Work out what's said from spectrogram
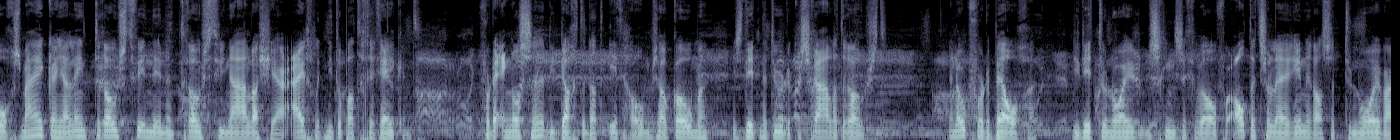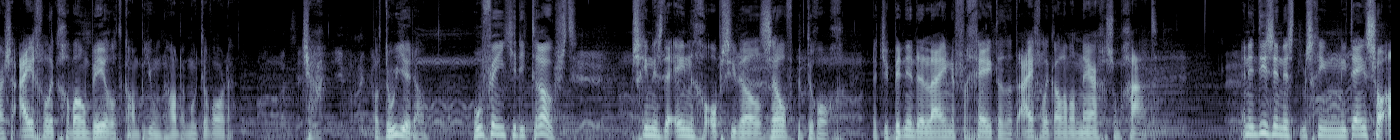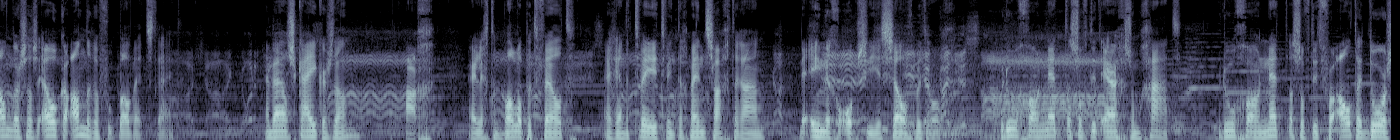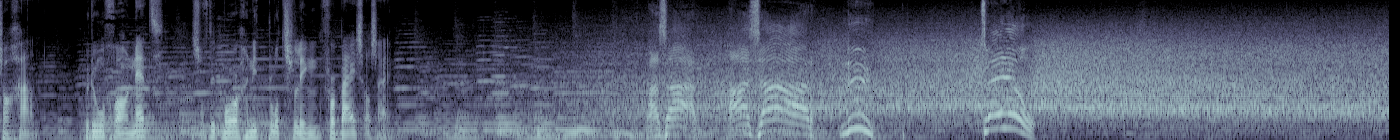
Volgens mij kan je alleen troost vinden in een troostfinale als je er eigenlijk niet op had gerekend. Voor de Engelsen, die dachten dat It Home zou komen, is dit natuurlijk een schrale troost. En ook voor de Belgen, die dit toernooi misschien zich wel voor altijd zullen herinneren als het toernooi waar ze eigenlijk gewoon wereldkampioen hadden moeten worden. Tja, wat doe je dan? Hoe vind je die troost? Misschien is de enige optie wel zelfbedrog. Dat je binnen de lijnen vergeet dat het eigenlijk allemaal nergens om gaat. En in die zin is het misschien niet eens zo anders als elke andere voetbalwedstrijd. En wij als kijkers dan? Ach, er ligt een bal op het veld, er rennen 22 mensen achteraan. De enige optie is zelfbedrog. We doen gewoon net alsof dit ergens om gaat. We doen gewoon net alsof dit voor altijd door zal gaan. We doen gewoon net alsof dit morgen niet plotseling voorbij zal zijn. Hazard, Hazard, nu 2-0.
